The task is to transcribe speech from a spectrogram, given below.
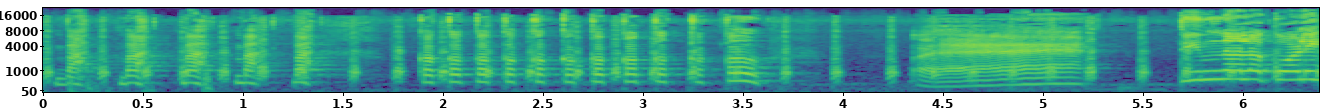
ತಿನ್ನಲ್ಲ ಕೋಳಿ.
